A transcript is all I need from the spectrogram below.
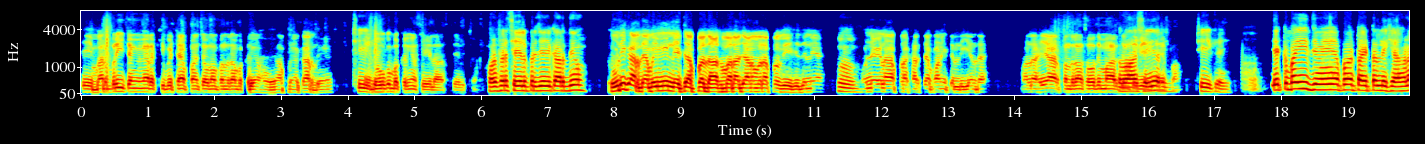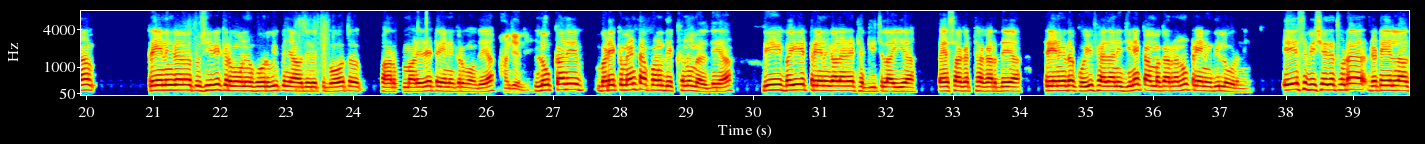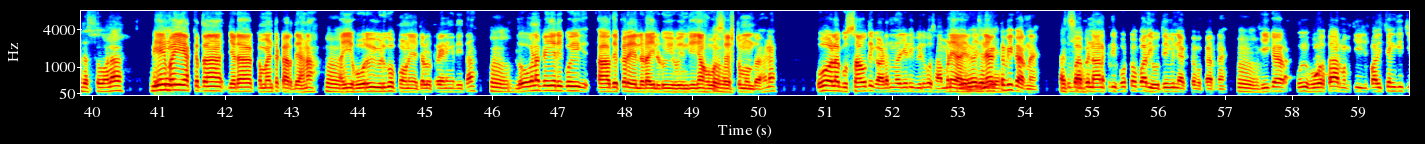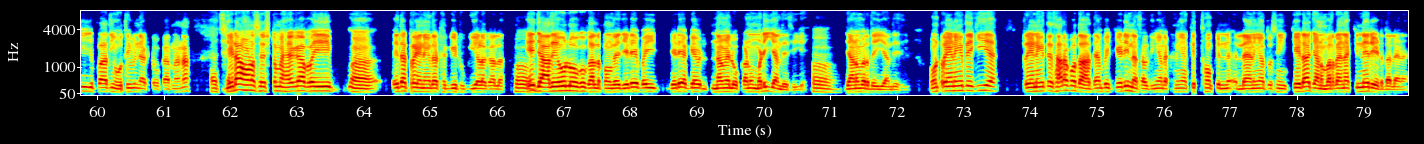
ਤੇ ਬਰਬਰੀ ਚੰਗੀਆਂ ਰੱਖੀ ਬੈਠੇ ਆਪਾਂ 14 15 ਬੱਕਰੀਆਂ ਹੋਈਆਂ ਆਪਣੇ ਘਰ ਦੀਆਂ ਤੇ ਠੀਕ ਦੋ ਕੁ ਬੱਕਰੀਆਂ ਸੇਲ ਵਾਸਤੇ ਵਿੱਚੋਂ। ਹੁਣ ਫਿਰ ਸੇਲ ਪਰਚੇਜ ਕਰਦੇ ਹੋ? ਥੋੜੀ ਕਰਦੇ ਆ ਬਈ ਮਹੀਨੇ ਚ ਆਪਾਂ 10 12 ਜਾਨਵਰ ਆਪਾਂ ਵੇਚ ਦਿੰਨੇ ਆ। ਹੂੰ। ਉਹਨੇ ਕਿਹਾ ਆਪਣਾ ਖਰਚਾ ਪਾਣੀ ਚੱਲੀ ਜਾਂਦਾ। ਮਤਲਬ 1000 1500 ਦੇ ਮਾਰਜਨ ਤੇ ਵੇਚਦੇ? ਆਪਾਂ। ਠੀਕ ਹੈ ਜੀ। ਇੱਕ ਬਾਈ ਜਿਵੇਂ ਆਪਾਂ ਟਾਈਟਲ ਲਿਖਿਆ ਹਨਾ ਟ੍ਰੇਨਿੰਗ ਤੁਸੀਂ ਵੀ ਕਰਵਾਉਣੇ ਹੋ ਹੋਰ ਵੀ ਪੰਜਾਬ ਦੇ ਵਿੱਚ ਬਹੁਤ ਫਾਰਮ ਵਾਲੇ ਜਿਹੜੇ ਟ੍ਰੇਨਿੰਗ ਕਰਵਾਉਂਦੇ ਆ। ਹਾਂਜੀ ਹਾਂਜੀ। ਲੋਕਾਂ ਦੇ ਬੜੇ ਕਮੈਂਟ ਆਪਾਂ ਨੂੰ ਦੇਖਣ ਨੂੰ ਮਿਲਦੇ ਆ ਵੀ ਬਈ ਇਹ ਟ੍ਰੇਨਿੰਗ ਵਾਲਿਆਂ ਨੇ ਠੱਗੀ ਚਲਾਈ ਆ ਪੈਸਾ ਇਕੱਠਾ ਕਰਦੇ ਆ ਟ੍ਰੇਨਿੰਗ ਦਾ ਕੋਈ ਫਾਇਦਾ ਨਹੀਂ ਜਿਹਨੇ ਕੰਮ ਕਰਨਾ ਨੂੰ ਟ੍ਰੇਨਿੰਗ ਦੀ ਲੋੜ ਨਹੀਂ। ਇਸ ਵਿਸ਼ੇ ਤੇ ਥੋੜਾ ਡਿਟੇਲ ਨਾਲ ਦੱਸੋ ਹਨਾ। ਇਹ ਬਈ ਇੱਕ ਤਾਂ ਜਿਹੜਾ ਕਮੈਂਟ ਕਰਦੇ ਹਨਾ ਅਸੀਂ ਹੋਰ ਵੀ ਵੀਡੀਓ ਪਾਉਣੇ ਆ ਚਲੋ ਟ੍ਰੇਨਿੰਗ ਦੀ ਤਾਂ ਲੋਕ ਨਾ ਕਈ ਵਾਰੀ ਕੋਈ ਆਪਦੇ ਘਰੇ ਲੜਾਈ ਲੜੂਈ ਹੋ ਜਾਂਦੀ ਹੈ ਜਾਂ ਹੋਰ। ਸਿਸਟਮ ਹੁੰਦਾ ਹਨਾ ਉਹ ਵਾਲਾ ਗੁੱਸਾ ਉਹ ਤੇ ਦਿੰਦਾ ਜਿਹੜੀ ਵੀਡੀਓ ਸਾਹਮਣੇ ਆ Video ਜਾਂਦੀ। ਨੈਗੇਟਿਵ ਵੀ ਕਰਨਾ। ਤੂੰ ਬਾਬੇ ਨਾਨਕ ਦੀ ਫੋਟੋ ਪਾਦੀ ਉਹ ਤੇ ਵੀ ਨੈਗੇਟਿਵ ਕਰਨਾ ਹੈ। ਹੂੰ। ਠੀਕ ਹੈ ਕੋਈ ਹੋਰ ਧਾਰਮਿਕ ਚੀਜ਼ ਪਾਦੀ ਚੰਗੀ ਚੀਜ਼ ਪਾਦੀ ਉਹ ਤੇ ਵੀ ਨੈਗੇਟਿਵ ਕਰਨਾ ਨਾ। ਜਿਹੜਾ ਹੁਣ ਸਿਸਟਮ ਹੈਗਾ ਬਈ ਇਹਦਾ ਟ੍ਰੇਨਿੰਗ ਦਾ ਠੱਗੀ ਠੁੱਗੀ ਵਾਲਾ ਗੱਲ। ਇਹ ਜਿਆਦੇ ਉਹ ਲੋਕ ਗੱਲ ਪਾਉਂਦੇ ਜਿਹੜੇ ਬਈ ਜਿਹੜੇ ਅੱਗੇ ਨਵੇਂ ਲੋਕਾਂ ਨੂੰ ਮੜੀ ਜਾਂਦੇ ਸੀਗੇ। ਜਾਨਵਰ ਦੇਈ ਜਾਂਦੇ ਸੀ। ਹੁਣ ਟ੍ਰੇਨਿੰਗ ਤੇ ਕੀ ਹੈ? ਟ੍ਰੇਨਿੰਗ ਤੇ ਸਾਰਾ ਕੁਝ ਦੱਸਦੇ ਆ ਵੀ ਕਿਹੜੀ ਨਸਲ ਦੀਆਂ ਰੱਖਣੀਆਂ ਕਿੱਥੋਂ ਕਿੰਨੇ ਲੈਣੀਆਂ ਤੁਸੀਂ ਕਿਹੜਾ ਜਾਨਵਰ ਲੈਣਾ ਕਿੰਨੇ ਰੇਟ ਦਾ ਲੈਣਾ।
